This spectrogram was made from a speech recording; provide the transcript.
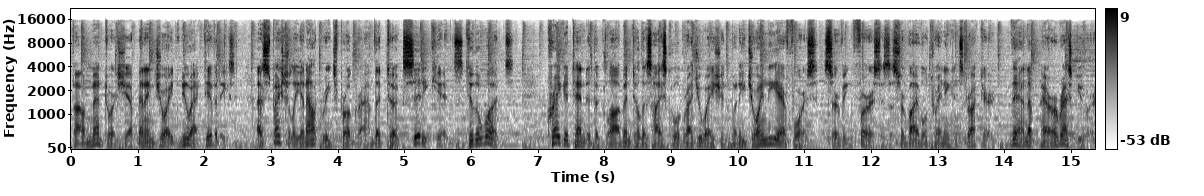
found mentorship, and enjoyed new activities, especially an outreach program that took city kids to the woods. Craig attended the club until his high school graduation when he joined the Air Force, serving first as a survival training instructor, then a pararescuer.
